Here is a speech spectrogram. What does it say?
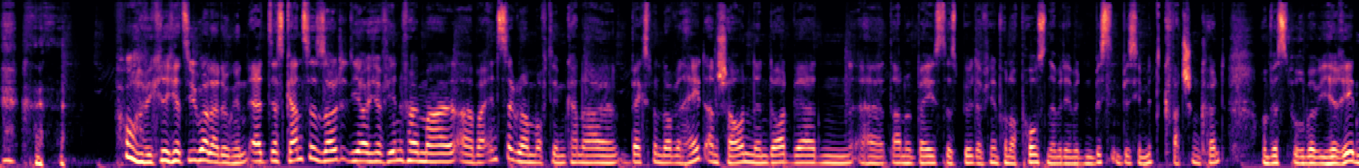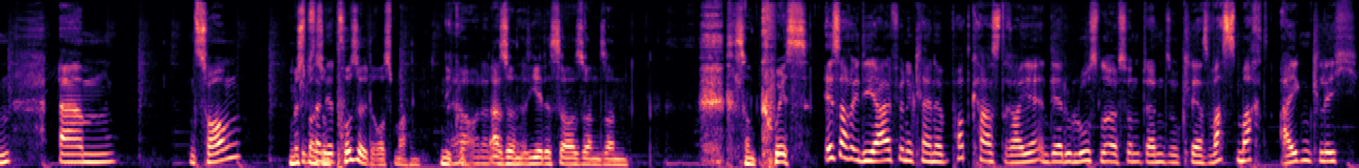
Oh, wie kriege ich jetzt die Überleitung hin? Äh, das Ganze solltet ihr euch auf jeden Fall mal äh, bei Instagram auf dem Kanal Backspin Love and Hate anschauen, denn dort werden äh, Dan und Base das Bild auf jeden Fall noch posten, damit ihr mit ein bisschen, ein bisschen mitquatschen könnt und wisst, worüber wir hier reden. Ähm, ein Song. Müssen wir so ein Puzzle draus machen, Nico. Ja, also jedes so, so, so ein so ein Quiz. Ist auch ideal für eine kleine Podcast-Reihe, in der du losläufst und dann so klärst, was macht eigentlich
